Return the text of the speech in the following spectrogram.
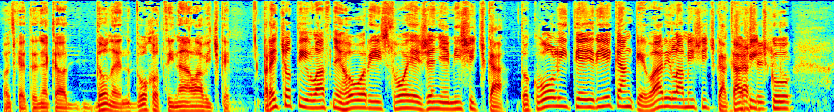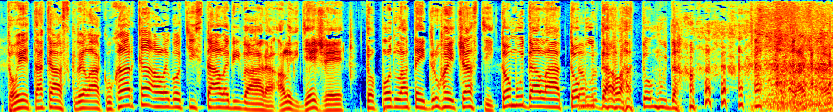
Počkaj, to je nejaká done, dôchodci na lavičke. Prečo ty vlastne hovoríš svojej žene Myšička? To kvôli tej riekanke. Varila Myšička kašičku. To je taká skvelá kuchárka, alebo ti stále vyvára? Ale kdeže? To podľa tej druhej časti. Tomu dala, tomu, dala, tomu dala. tak, tak.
